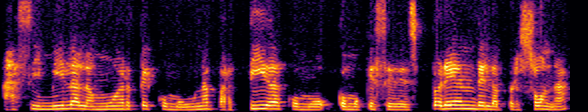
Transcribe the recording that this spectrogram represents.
asimila la muerte como una partida, como, como que se desprende la persona,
